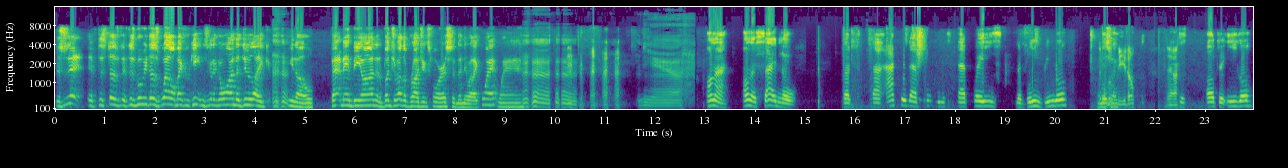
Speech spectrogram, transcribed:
this is it. If this does, if this movie does well, Michael Keaton's going to go on to do like you know." Batman Beyond and a bunch of other projects for us, and then they were like, "Wah wah." yeah. On a on a side note, the, the actor that plays that plays the Blue Beetle, Blue Beetle. Yeah. alter ego,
